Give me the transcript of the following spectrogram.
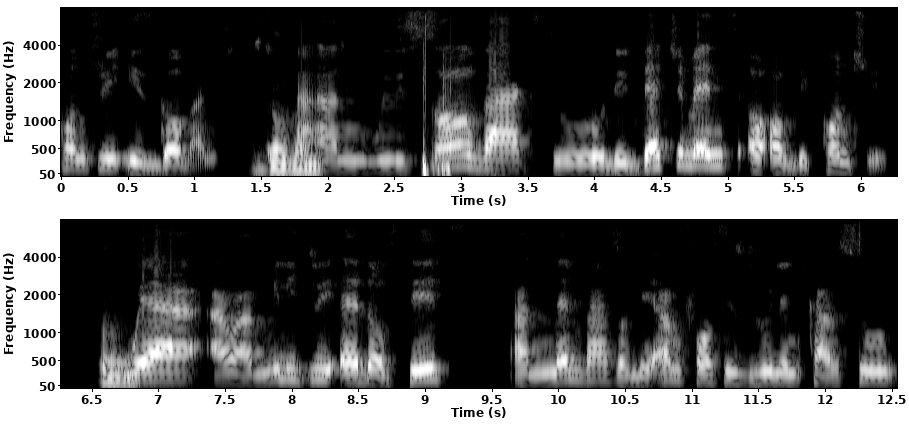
country is governed. governed. And we saw that to the detriment of, of the country, mm. where our military head of state and members of the armed forces ruling council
